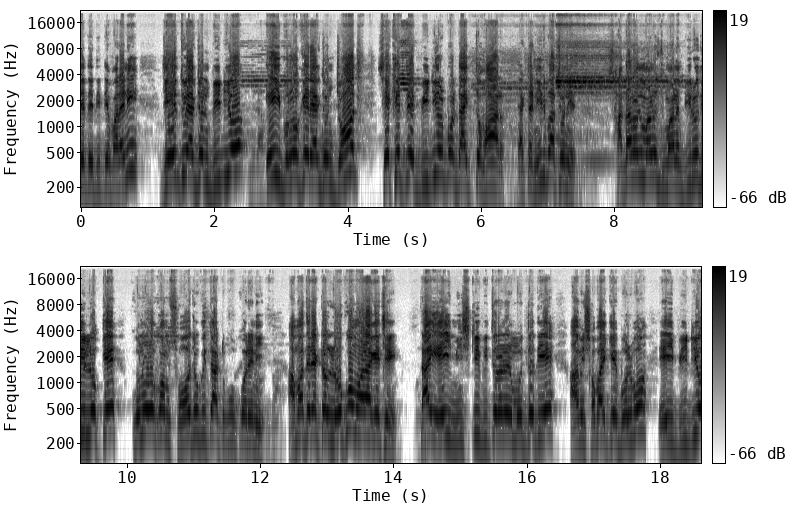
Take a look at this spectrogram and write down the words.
যেতে দিতে পারেনি। যেহেতু একজন বিডিও এই ব্লকের একজন জজ সেক্ষেত্রে বিডিওর পর দায়িত্বভার একটা নির্বাচনের সাধারণ মানুষ মানে বিরোধী লোককে কোনো রকম সহযোগিতাটুকু করেনি। আমাদের একটা লোকও মারা গেছে। তাই এই মিষ্টি বিতরণের মধ্য দিয়ে আমি সবাইকে বলব, এই ভিডিও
